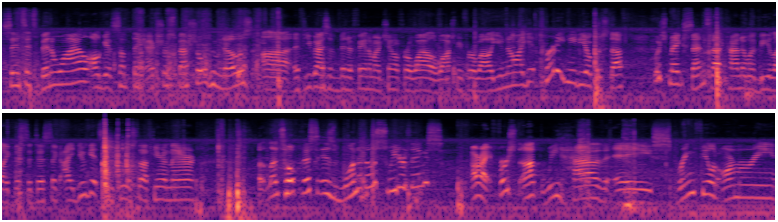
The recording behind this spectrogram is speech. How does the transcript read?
since it's been a while, I'll get something extra special. Who knows? Uh, if you guys have been a fan of my channel for a while or watched me for a while, you know I get pretty mediocre stuff, which makes sense. That kind of would be like the statistic. I do get some cool stuff here and there. But let's hope this is one of those sweeter things. All right, first up, we have a Springfield Armory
